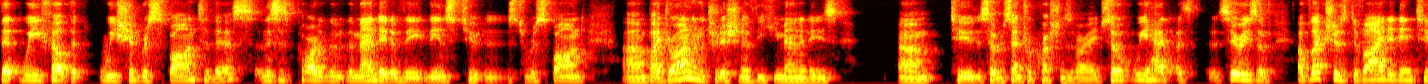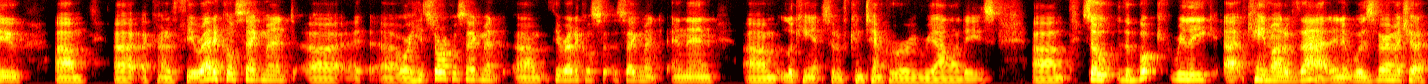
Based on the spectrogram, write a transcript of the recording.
that we felt that we should respond to this. And this is part of the, the mandate of the, the institute is to respond um, by drawing on the tradition of the humanities um, to the sort of central questions of our age. So we had a, a series of, of lectures divided into um, uh, a kind of theoretical segment uh, uh, or a historical segment, um, theoretical segment, and then um, looking at sort of contemporary realities. Um, so the book really uh, came out of that, and it was very much a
